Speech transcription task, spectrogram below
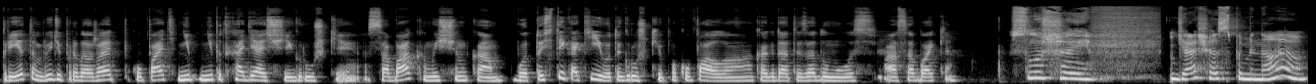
при этом люди продолжают покупать покупать неподходящие игрушки собакам и щенкам. Вот, то есть ты какие вот игрушки покупала, когда ты задумалась о собаке? Слушай, я сейчас вспоминаю,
